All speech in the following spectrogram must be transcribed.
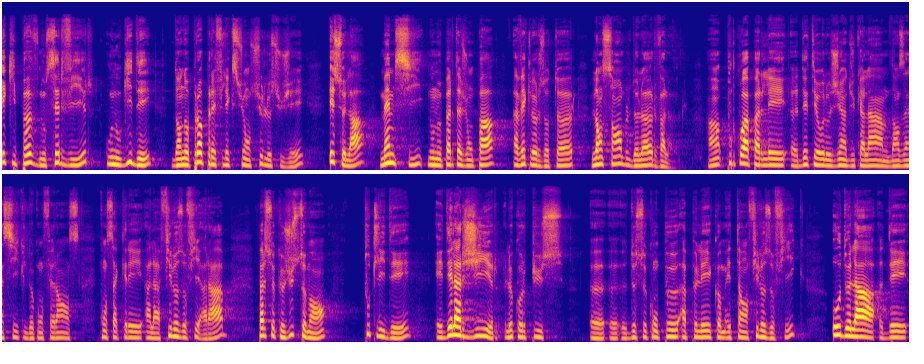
et qui peuvent nous servir ou nous guider dans nos propres réflexions sur le sujet, et cela même si nous ne partageons pas avec leurs auteurs l'ensemble de leurs valeurs. Hein, pourquoi parler euh, des théologiens du Kalam dans un cycle de conférences consacré à la philosophie arabe? Parce que justement, toute l'idée est d'élargir le corpus euh, euh, de ce qu'on peut appeler comme étant philosophique au-delà des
